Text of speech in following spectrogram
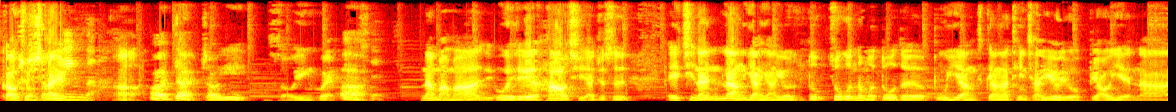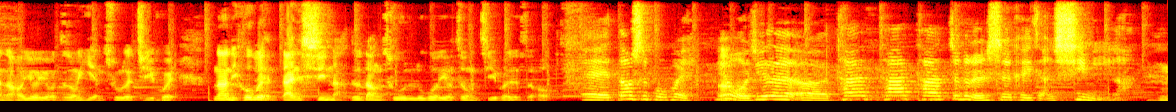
高雄首映吧。啊，啊对，首映首映会。啊，是。那妈妈，我也很好奇啊，就是。哎，既然让洋洋有都做过那么多的不一样，刚刚听起来又有表演啊，然后又有这种演出的机会，那你会不会很担心呐、啊？就是当初如果有这种机会的时候，哎，倒是不会，因为我觉得，嗯、呃，他他他这个人是可以讲戏迷啦，嗯、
